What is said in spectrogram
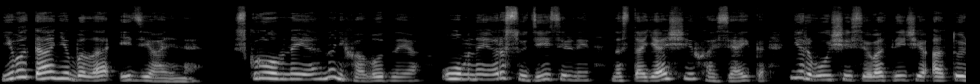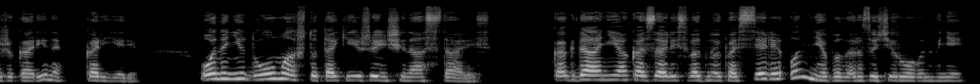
Его Таня была идеальная. Скромная, но не холодная, умная, рассудительная, настоящая хозяйка, не рвущаяся, в отличие от той же Карины, к карьере. Он и не думал, что такие женщины остались. Когда они оказались в одной постели, он не был разочарован в ней,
